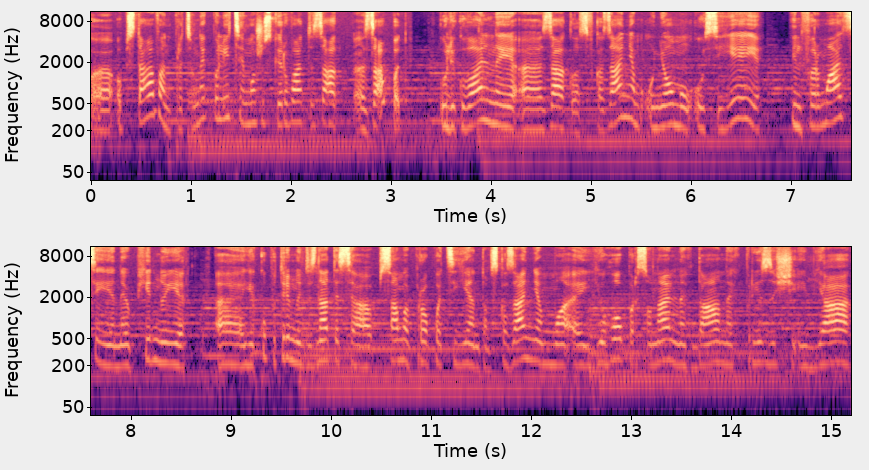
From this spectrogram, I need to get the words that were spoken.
е, обставин працівник поліції може скерувати запит у лікувальний е, заклад з вказанням у ньому усієї інформації необхідної, е, яку потрібно дізнатися саме про пацієнта, вказанням е, його персональних даних, прізвище, ім'я,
